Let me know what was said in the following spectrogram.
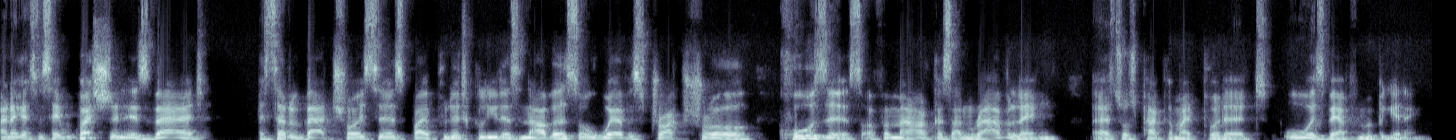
And I guess the same question is that a set of bad choices by political leaders and others, or where the structural causes of America's unraveling, as George Packer might put it, always there from the beginning?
